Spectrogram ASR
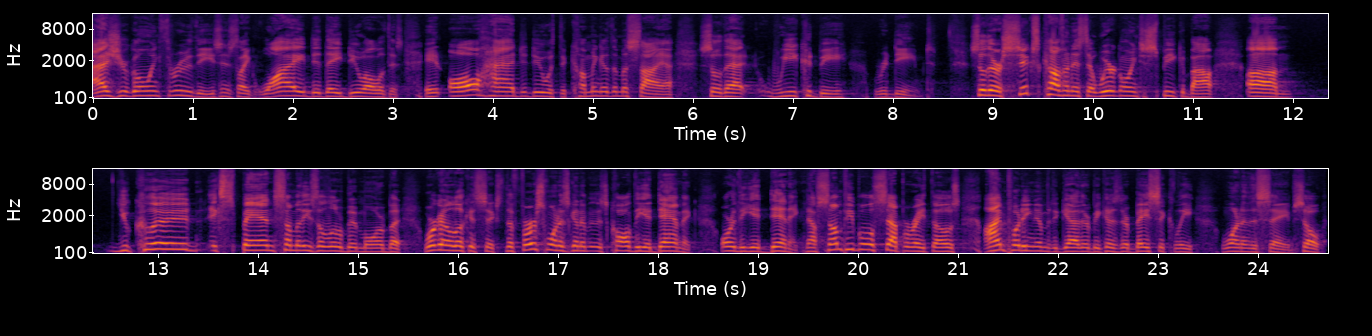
as you're going through these, and it's like, why did they do all of this? It all had to do with the coming of the Messiah so that we could be redeemed. So there are six covenants that we're going to speak about. Um, you could expand some of these a little bit more, but we're going to look at six. The first one is going to be is called the Adamic or the Edenic. Now, some people separate those. I'm putting them together because they're basically one and the same. So,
